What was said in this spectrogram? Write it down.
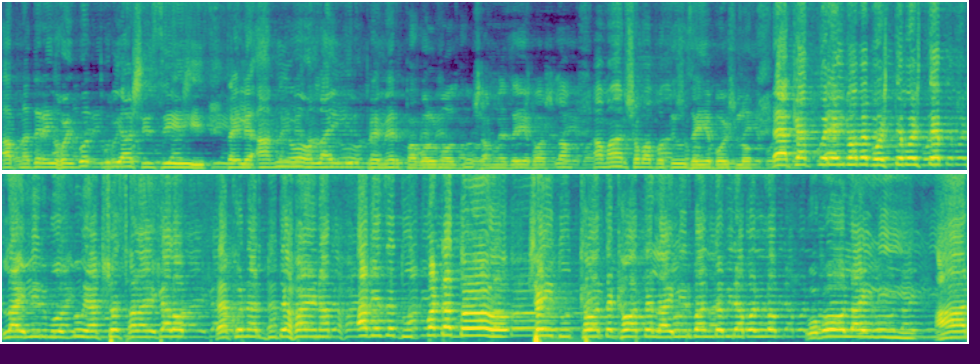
আপনাদের এই হৈবতপুরি আসি আসিছি তাইলে আমিও লাইলির প্রেমের পাগল মজনু সামনে যাইয়ে বসলাম। আমার সভাপতিও যাইয়ে বসল। এক এক করে এইভাবে বসতে বসতে লাইলির মজনু একশো ছাড়াই গেল। এখন আর দুধে হয় না। আগে যে দুধ পাঠাতো, সেই দুধ খাওয়াতে খাওয়াতে লাইলির বান্ধবীরা বলল, ওগো লাইলি আর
